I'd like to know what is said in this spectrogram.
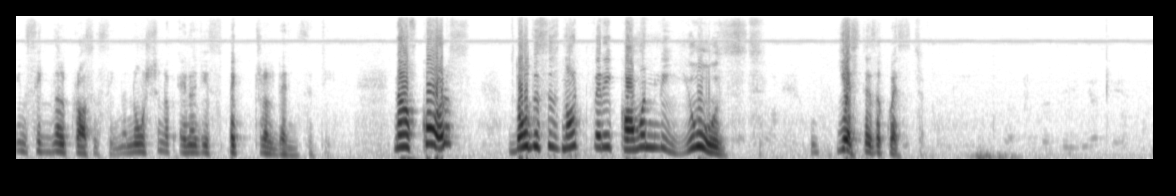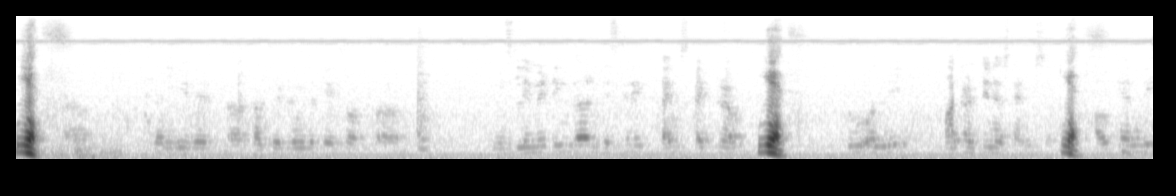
in signal processing the notion of energy spectral density. Now, of course, though this is not very commonly used, yes there is a question. Yes. Yes. Yes. How can we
